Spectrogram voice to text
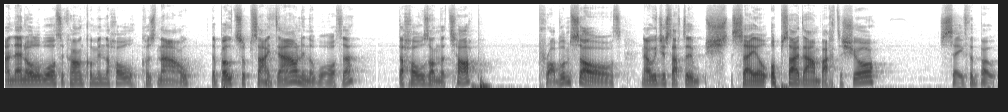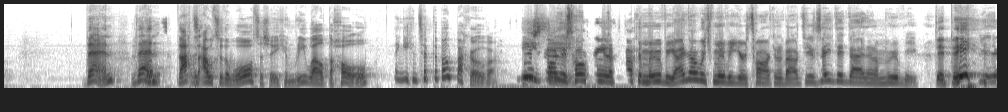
and then all the water can't come in the hole because now the boat's upside down in the water, the hole's on the top. Problem solved. Now we just have to sh- sail upside down back to shore save the boat. Then, then that's out of the water, so you can re-weld the hole. Then you can tip the boat back over. You saw this whole thing in a fucking movie. I know which movie you're talking about because they did that in a movie. Did they? Yeah,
